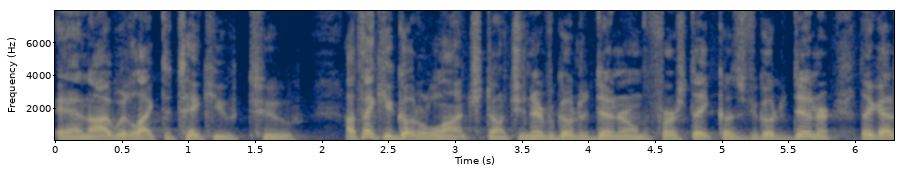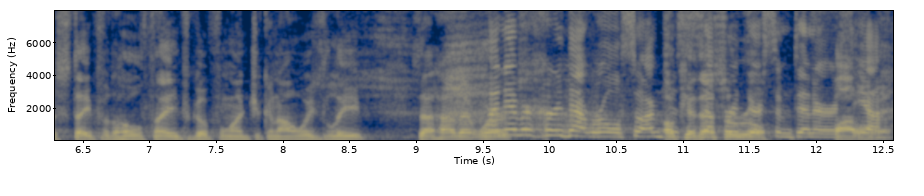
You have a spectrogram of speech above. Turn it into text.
and I would like to take you to, I think you go to lunch, don't you? Never go to dinner on the first date, because if you go to dinner, they got to stay for the whole thing. If you go for lunch, you can always leave. Is that how that works? I never heard that rule, so I've just Okay, suffered through some dinners. Follow yeah. it.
